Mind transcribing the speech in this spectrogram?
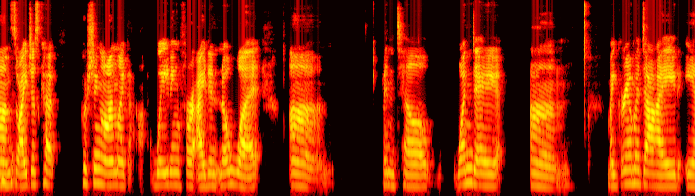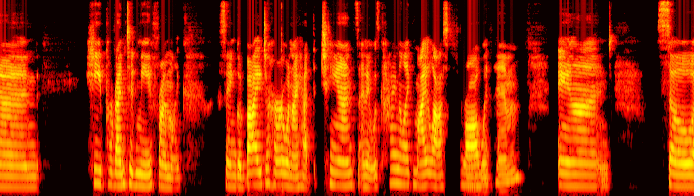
um so I just kept pushing on like waiting for I didn't know what um until one day um my grandma died and he prevented me from like saying goodbye to her when I had the chance and it was kind of like my last straw mm. with him and so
